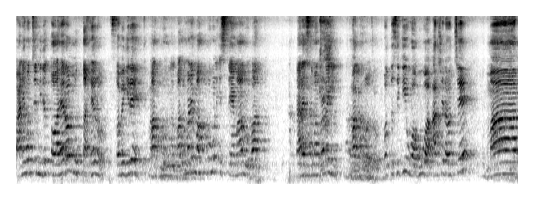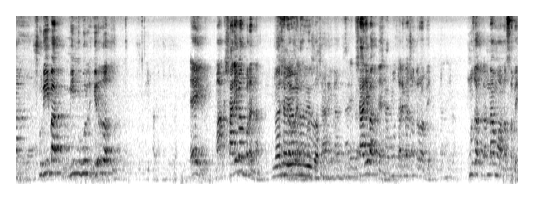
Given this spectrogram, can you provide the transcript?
পানি হচ্ছে নিজের তহেরও মুত্তাহেরও। তবে কি রে? মাকরুহ। মাকরুহ মানে মাকরুহুল ইস্তেমাল উহা তারা ইস্তেমাল করে নাকি মাকরুহ। বলতেছে কি ওয়াহুয়া। আর সেটা হচ্ছে মা শুরিবাত মিনহুল হিররাত। এই মা শারিবাত বলেন না? না শারিবাত শারিবাত দেন। শারিবাত সুন্দর হবে। মুজাক্কার না মুয়ান্নাস হবে।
